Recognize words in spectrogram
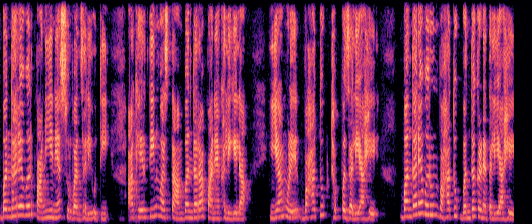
बंधाऱ्यावर पाणी येण्यास सुरुवात झाली होती. अखेर तीन वाजता बंधारा पाण्याखाली गेला. यामुळे वाहतूक ठप्प झाली आहे. बंधाऱ्यावरून वाहतूक बंद करण्यात आली आहे.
